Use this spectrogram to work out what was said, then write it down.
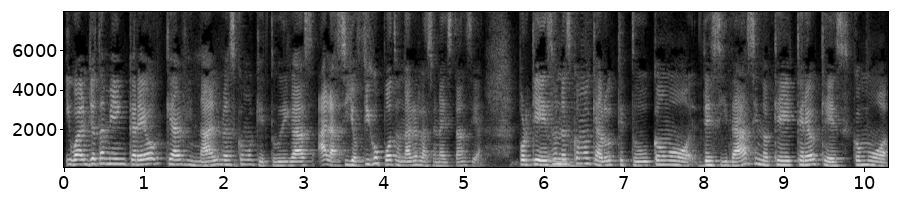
Igual yo también creo que al final no es como que tú digas, ala, sí, yo fijo puedo tener una relación a distancia. Porque eso no es como que algo que tú como decidas, sino que creo que es como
